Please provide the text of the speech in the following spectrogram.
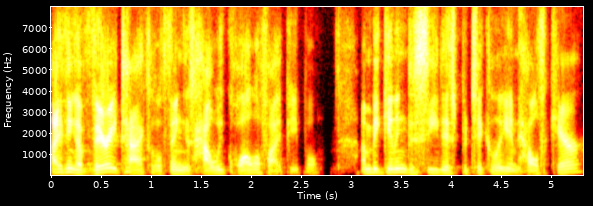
I think a very tactical thing is how we qualify people. I'm beginning to see this particularly in healthcare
